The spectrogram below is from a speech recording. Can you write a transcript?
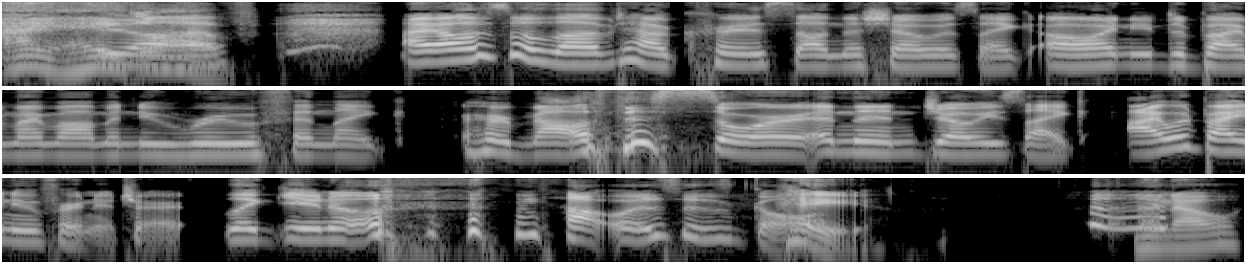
I hate Yeah. love. I also loved how Chris on the show was like, "Oh, I need to buy my mom a new roof," and like her mouth is sore, and then Joey's like, "I would buy new furniture." Like you know, that was his goal. Hey, you know,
